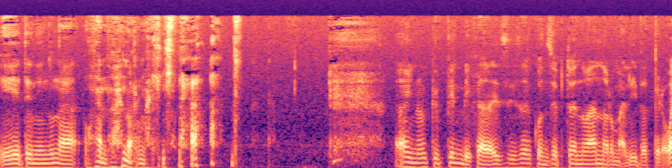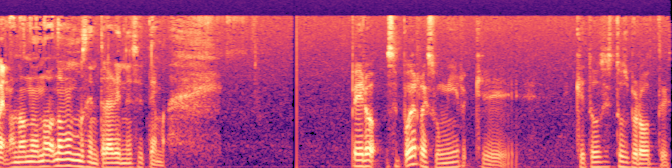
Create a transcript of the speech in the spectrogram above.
eh, teniendo una, una nueva normalidad. Ay, no, qué pendejada es ese concepto de nueva normalidad. Pero bueno, no, no, no, no vamos a entrar en ese tema. Pero se puede resumir que, que todos estos brotes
